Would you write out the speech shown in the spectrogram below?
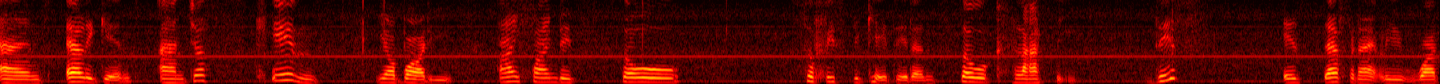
and elegant and just skims your body. I find it so sophisticated and so classy. This is definitely what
